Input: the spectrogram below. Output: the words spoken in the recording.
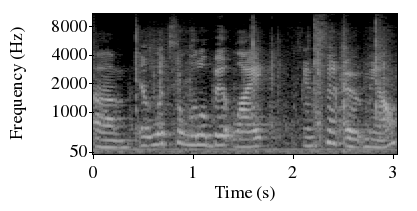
Um, it looks a little bit like instant oatmeal.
